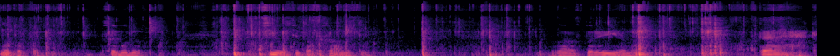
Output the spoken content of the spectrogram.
Ну, тобто, все буде в цілості та сохранності. Зараз перевіримо. Так.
